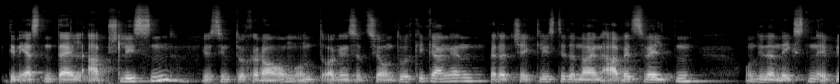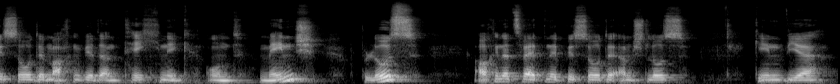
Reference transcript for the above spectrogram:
den ersten Teil abschließen. Wir sind durch Raum und Organisation durchgegangen bei der Checkliste der neuen Arbeitswelten und in der nächsten Episode machen wir dann Technik und Mensch plus auch in der zweiten Episode am Schluss gehen wir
